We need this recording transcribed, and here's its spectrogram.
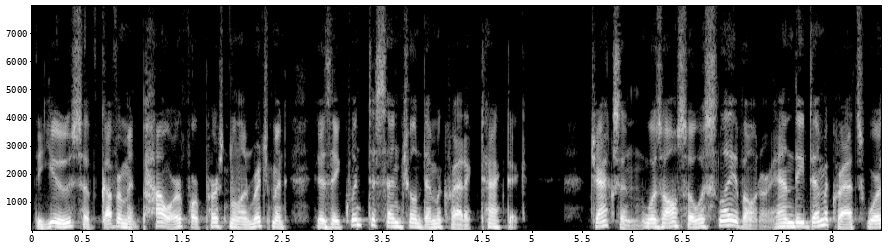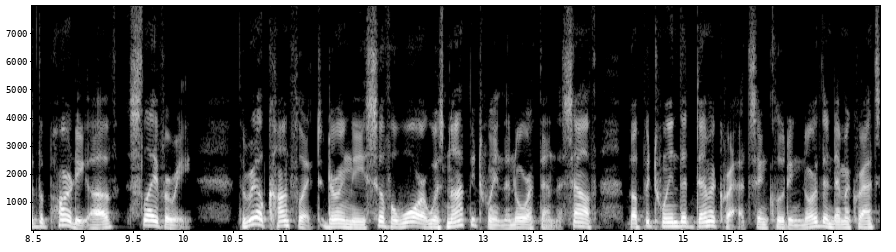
The use of government power for personal enrichment is a quintessential Democratic tactic. Jackson was also a slave owner, and the Democrats were the party of slavery. The real conflict during the Civil War was not between the North and the South, but between the Democrats, including Northern Democrats,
